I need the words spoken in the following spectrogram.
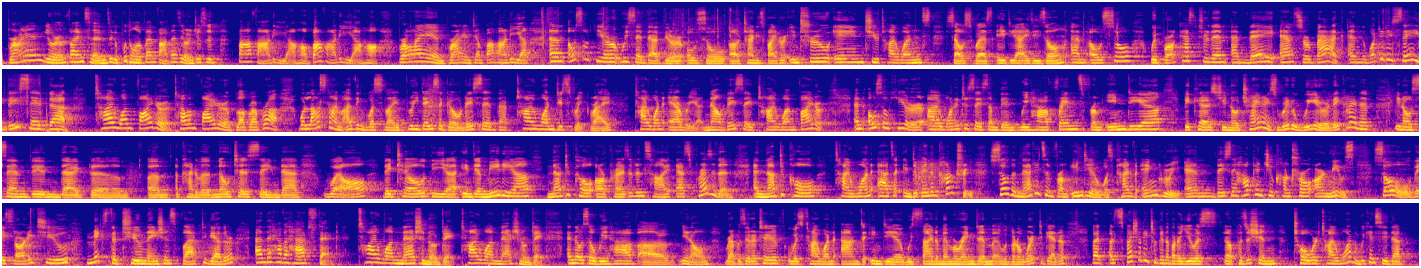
Bayern，有人翻成这个不同的翻法，但是有人就是巴伐利亚哈，巴伐利亚哈，Bayern，Brian 这样巴伐利亚。And also here we said that there are also uh, Chinese fighter intrude into Taiwan's southwest ADIZ zone, and also we broadcast to them, and they answer back. And what did they say? They said that Taiwan fighter, Taiwan fighter, blah blah blah. Well, last time I think was like three days ago. They said that Taiwan district, right? Taiwan area. Now they say Taiwan fighter. And also here, I wanted to say something. We have friends from India because, you know, China is really weird. They kind of, you know, send in like um, um, a kind of a notice saying that, well, they tell the uh, Indian media not to call our president Tsai as president and not to call Taiwan as an independent country. So the netizen from India was kind of angry and they say, how can you control our news? So they started to mix the two nations flag together and they have a hashtag. Taiwan National Day, Taiwan National Day, and also we have, uh, you know, representative with Taiwan and India. We signed a memorandum, and we're going to work together. But especially talking about a U.S. Uh, position toward Taiwan, we can see that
